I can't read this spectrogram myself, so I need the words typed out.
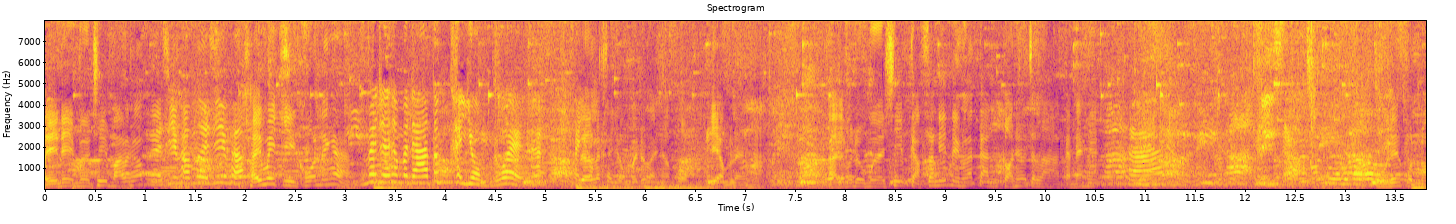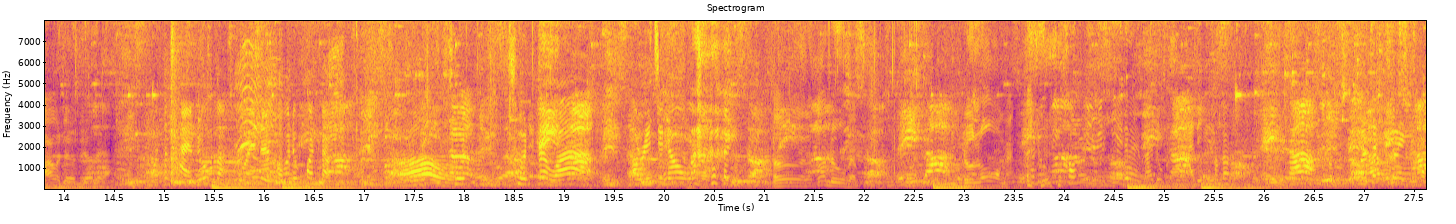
นี่นี่มืออาชีพมาแล้วครับมืออาชีพครับมืออาชีพครับ ใช้ไม่กี่คนเองอะ ไม่เดินธรรมดาต้องขย่มด้วยนะขเดิย่นมและขยมไปด้วยครับ ผมเยี่ยมเลยฮะอาจจะมาดูมืออาชีพกลับสักนิดนึงแล้วกันก่อนที่เราจะลากันนะฮะค่ะโอ้เนี่ยคนน้อยกว่าเดิมเยอะเลยอะต้องถ่ายรูปแบบสวยนะเพราะว่าทุกคนแบบชุดชุดแบบว่าออริจินอลมากเออแล้วก็ดูแบบดูโล่งอะเขามีวิธีเดินมาดูขาดิเขาแบบเขาจะเกรงแบบ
